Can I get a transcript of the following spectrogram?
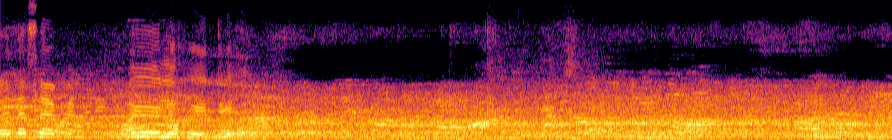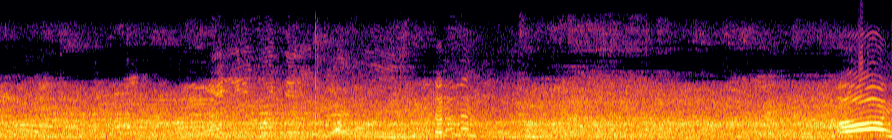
Ella 17. Ay, Hello Kitty. oh. Tara na. Ay!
